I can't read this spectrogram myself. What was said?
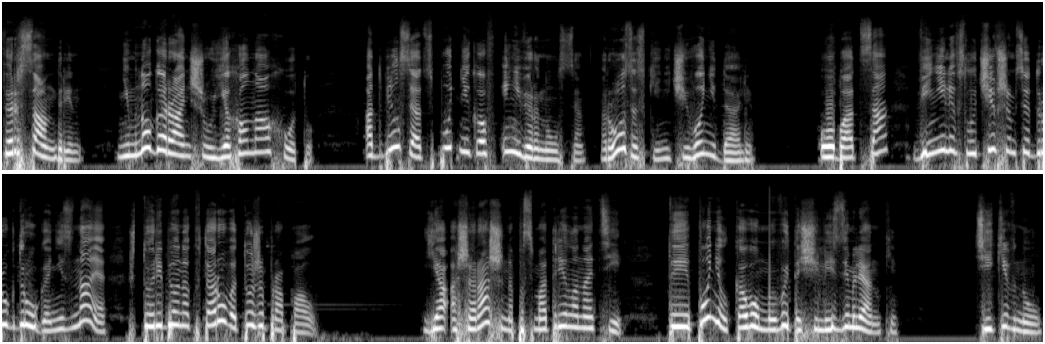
Ферсандрин, немного раньше уехал на охоту, отбился от спутников и не вернулся. Розыски ничего не дали. Оба отца винили в случившемся друг друга, не зная, что ребенок второго тоже пропал. Я ошарашенно посмотрела на Ти. «Ты понял, кого мы вытащили из землянки?» Ти кивнул.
